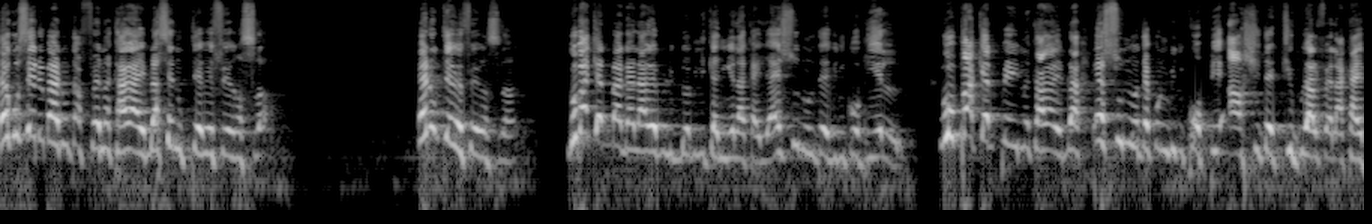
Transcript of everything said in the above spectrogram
Et vous savez, nous avons fait dans Caraïbes, là, c'est nous tes références là. Et nous tes références là. Vous pas quel bagage la République dominicaine est là, et sous nous devons copier. Vous pas quel pays dans Caraïbes là, et sous nous devons copier l'architecture pour faire la caille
